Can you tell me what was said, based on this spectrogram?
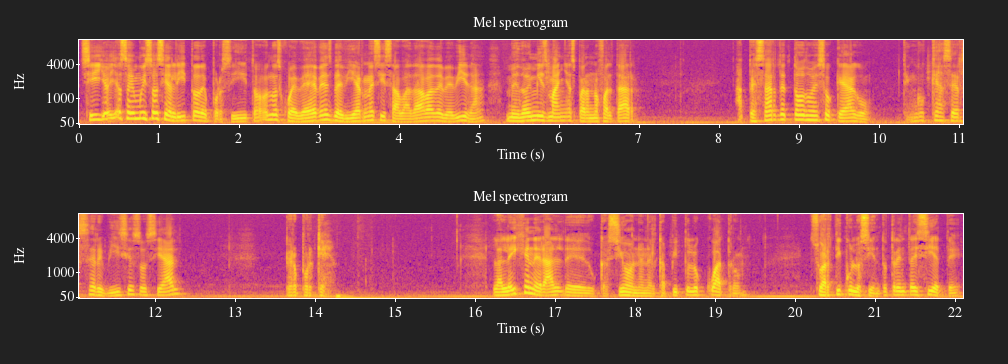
Sí, yo ya soy muy socialito de por sí. Todos los jueves, de viernes y sabadaba de bebida, me doy mis mañas para no faltar. A pesar de todo eso que hago, ¿tengo que hacer servicio social? ¿Pero por qué? La Ley General de Educación en el capítulo 4, su artículo 137,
